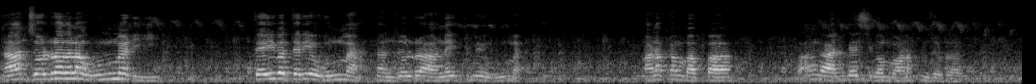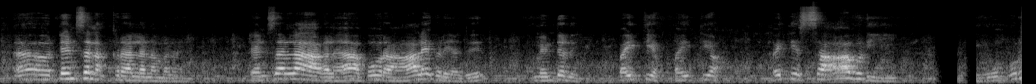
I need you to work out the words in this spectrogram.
நான் சொல்றதெல்லாம் உண்மைடி. தெய்வ தெரிய உண்மை. நான் சொல்ற அனைத்துமே உண்மை. வணக்கம் பாப்பா. வாங்க அன்பே சிவம் வணக்கம் சொல்றாரு. டென்ஷன் ஆக்குறாள்ல நம்மளை. டென்ஷன்லாம் ஆகலை. அப்போ ஒரு ஆளே கிடையாது. மென்டலு பைத்தியம் பைத்தியம். பைத்தியம் சாவுடி. உன் கூட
